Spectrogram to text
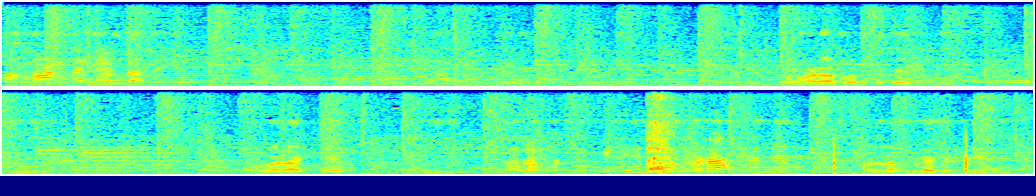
कहाँ से नहीं बने। तुम्हारा बंद कैसे हमारा के साला पता कि दिन कपड़ा से नहीं अलग लगती है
